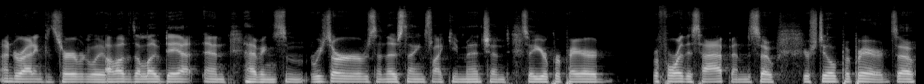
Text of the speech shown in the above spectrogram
underwriting conservatively. I love the low debt and having some reserves and those things like you mentioned. So you're prepared before this happened. So you're still prepared. So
